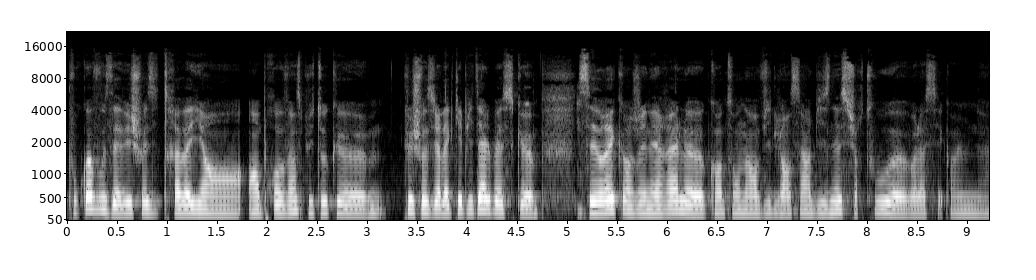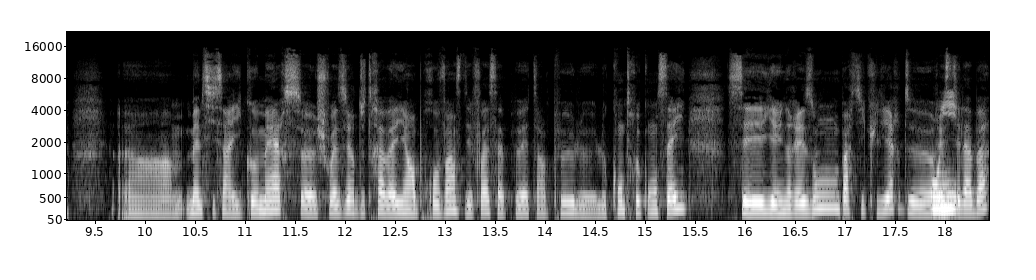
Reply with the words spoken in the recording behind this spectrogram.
pourquoi vous avez choisi de travailler en, province plutôt que, que choisir la capitale? Parce que c'est vrai qu'en général, euh, quand on a envie de lancer un business, surtout, euh, voilà, c'est quand même une, même si c'est un e-commerce, euh, choisir de travailler en province, des fois, ça peut être un peu le, contre-conseil. Il y a une raison particulière de rester là-bas?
